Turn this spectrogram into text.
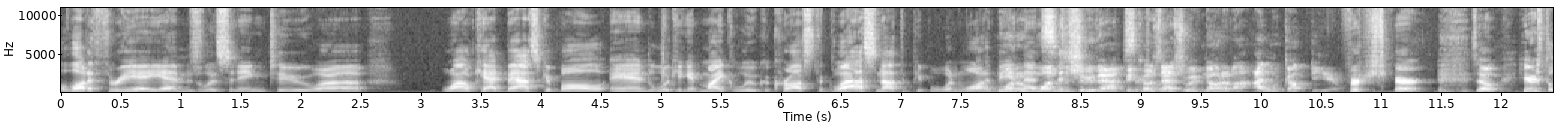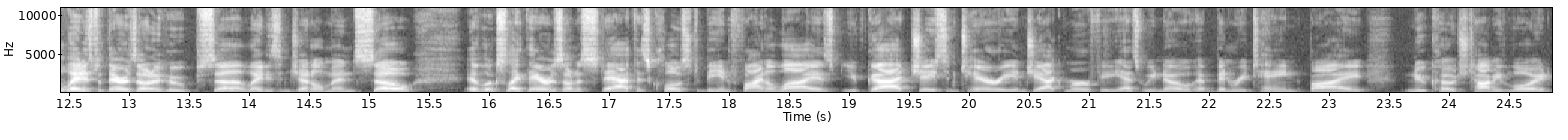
a lot of 3 a.m.s listening to uh, Wildcat basketball and looking at Mike Luke across the glass. Not that people wouldn't want to be in Wouldn't that want to do that because, as we've noted, I, I look up to you. for sure. So here's the latest with Arizona hoops, uh, ladies and gentlemen. So it looks like the Arizona staff is close to being finalized. You've got Jason Terry and Jack Murphy, as we know, have been retained by new coach Tommy Lloyd.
